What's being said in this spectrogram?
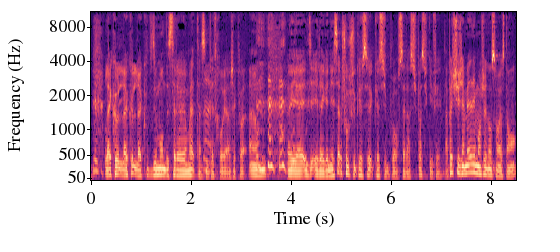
la, la Coupe du Monde de salarié Putain, ça me fait trop rire à chaque fois. Euh, et, euh, il a gagné ça. Je trouve que c'est, que c'est pour ça, sais pas ce qu'il fait. Après, je suis jamais allé manger dans son restaurant.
